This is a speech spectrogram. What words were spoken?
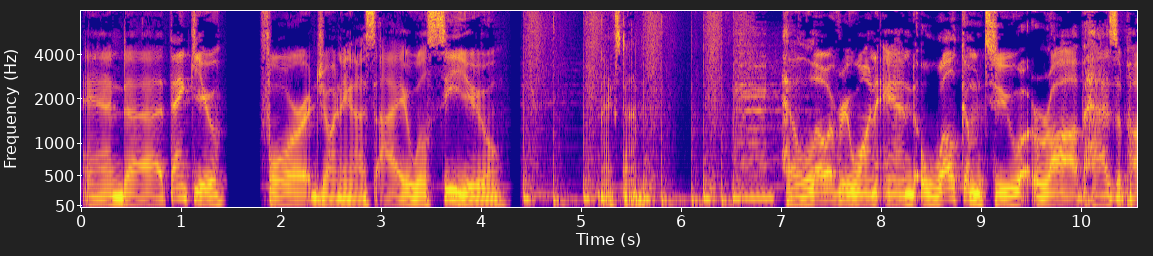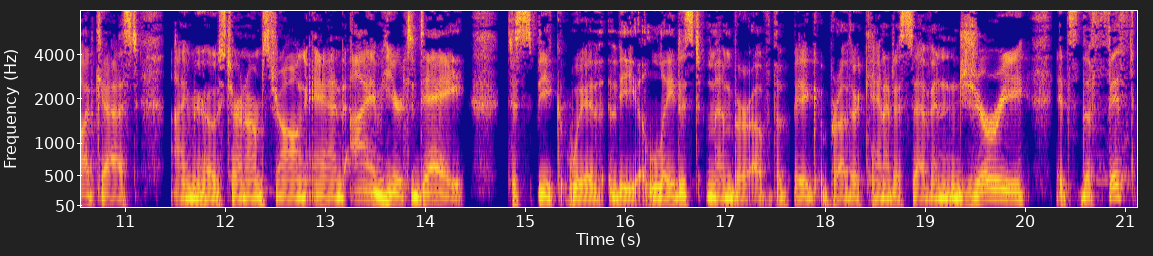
And uh, thank you for joining us. I will see you next time. Hello, everyone, and welcome to Rob Has a Podcast. I'm your host, Taran Armstrong, and I am here today to speak with the latest member of the Big Brother Canada 7 jury. It's the fifth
